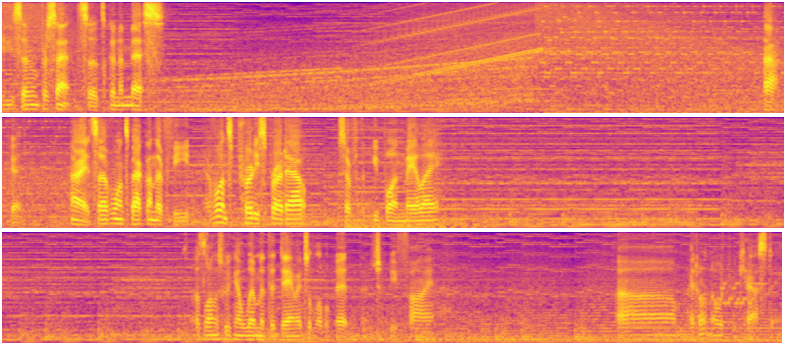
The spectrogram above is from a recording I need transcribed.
Eighty-seven percent, so it's gonna miss. Ah, good. Alright, so everyone's back on their feet. Everyone's pretty spread out, except for the people in melee. So as long as we can limit the damage a little bit, that should be fine. Um, I don't know what you're casting.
